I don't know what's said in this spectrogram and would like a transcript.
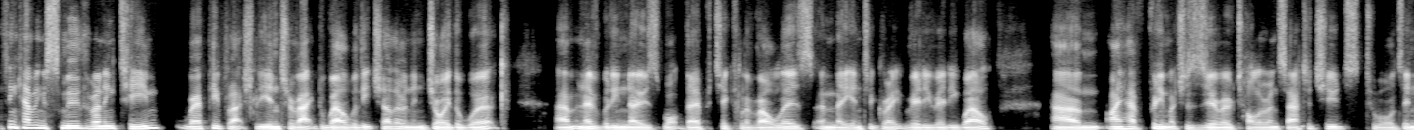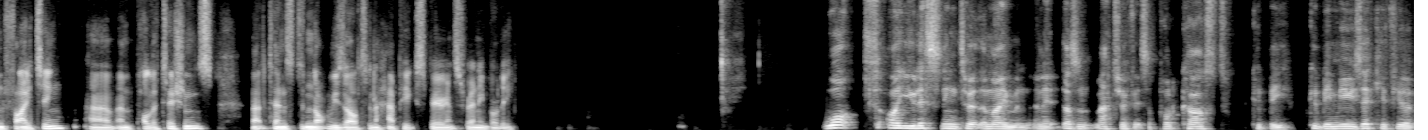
I think having a smooth running team where people actually interact well with each other and enjoy the work, um, and everybody knows what their particular role is and they integrate really, really well. Um, I have pretty much a zero tolerance attitudes towards infighting um, and politicians. That tends to not result in a happy experience for anybody. What are you listening to at the moment? And it doesn't matter if it's a podcast, could be could be music if you're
